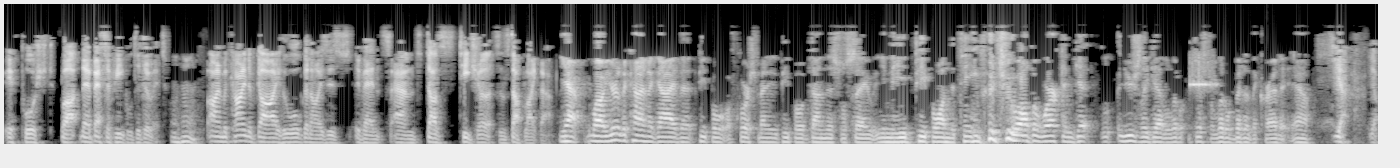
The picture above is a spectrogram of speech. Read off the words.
if pushed, but they're better people to do it. Mm-hmm. I'm a kind of guy who organizes events and does t-shirts and stuff like that. Yeah, well, you're the kind of guy that people, of course, many people have done this will say you need people on the team who do all the work and get, usually get a little, just a little bit of the credit. Yeah. Yeah, yeah.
